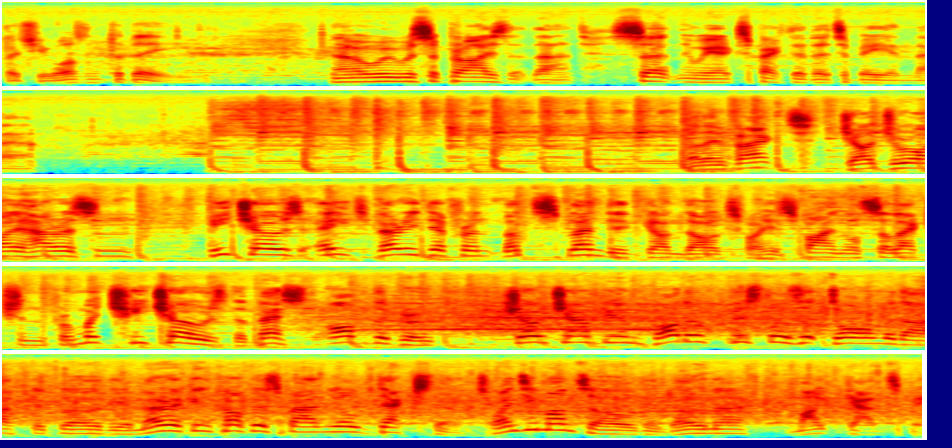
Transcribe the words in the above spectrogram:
but she wasn't to be. No, we were surprised at that. Certainly we expected her to be in there. But in fact, Judge Roy Harrison, he chose eight very different but splendid gun dogs for his final selection, from which he chose the best of the group. Show champion Boduf Pistols at Dawn with Afterglow, the American Cocker Spaniel Dexter, 20 months old, and owner Mike Gadsby.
